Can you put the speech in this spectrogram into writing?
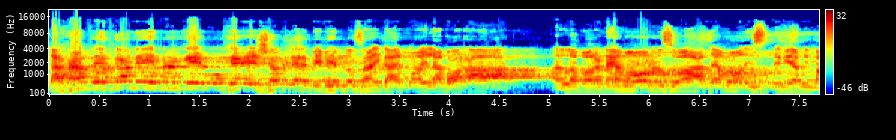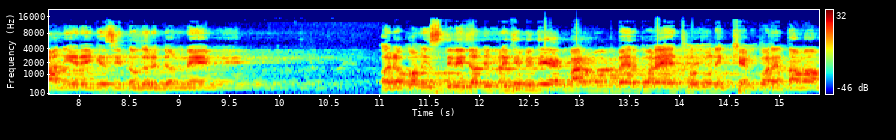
তার হাতে কানে, নাকে, মুখে, শরীরের বিভিন্ন জায়গায় ময়লা ভরা। আল্লাহ বলেন, এমন আজ এমন স্ত্রী আমি বানিয়ে রেখেছি তোদের জন্য। ওই রকম স্ত্রী যদি পৃথিবীতে একবার মুখ বের করে, থতো নিক্ষেপ করে, তামাম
